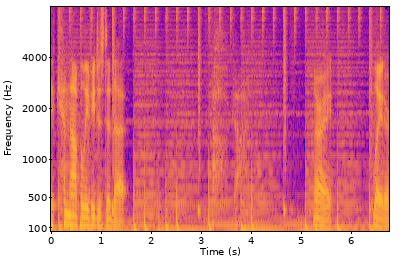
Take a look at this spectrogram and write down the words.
I cannot believe he just did that. Oh, God. All right. Later.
